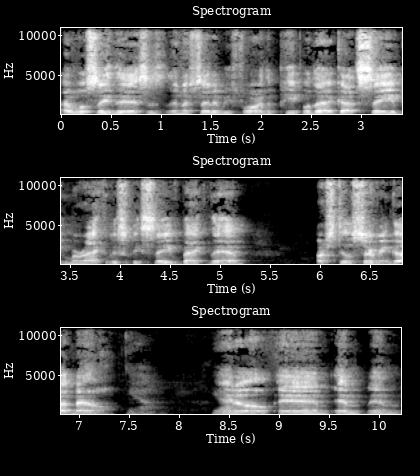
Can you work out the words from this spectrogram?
I will say this is and I've said it before, the people that got saved, miraculously saved back then are still serving God now. Yeah. Yeah. You know, and and and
